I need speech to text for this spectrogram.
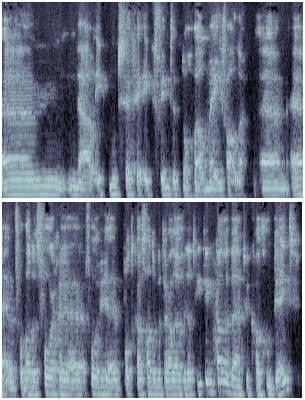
Um, nou, ik moet zeggen, ik vind het nog wel meevallen. Um, eh, voor wat het vorige, vorige podcast hadden we het er al over dat hij het in Canada natuurlijk gewoon goed deed.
